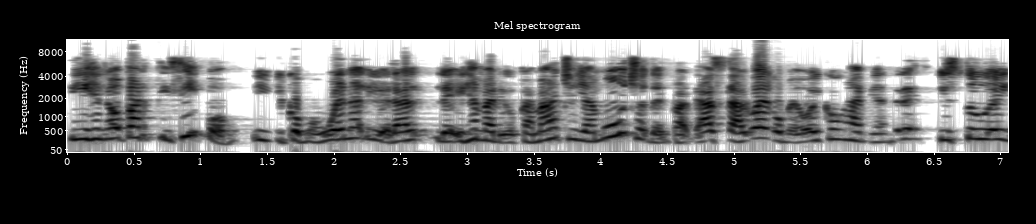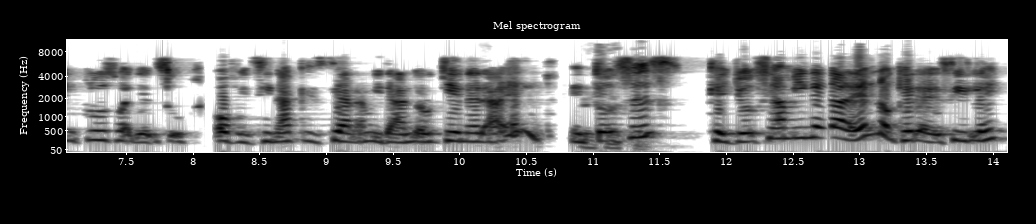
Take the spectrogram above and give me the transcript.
dije no participo y como buena liberal le dije a Mario Camacho y a muchos del partido, hasta luego, me voy con Jaime Andrés y estuve incluso allí en su oficina cristiana mirando quién era él. Entonces, que yo sea amiga de él no quiere decirle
